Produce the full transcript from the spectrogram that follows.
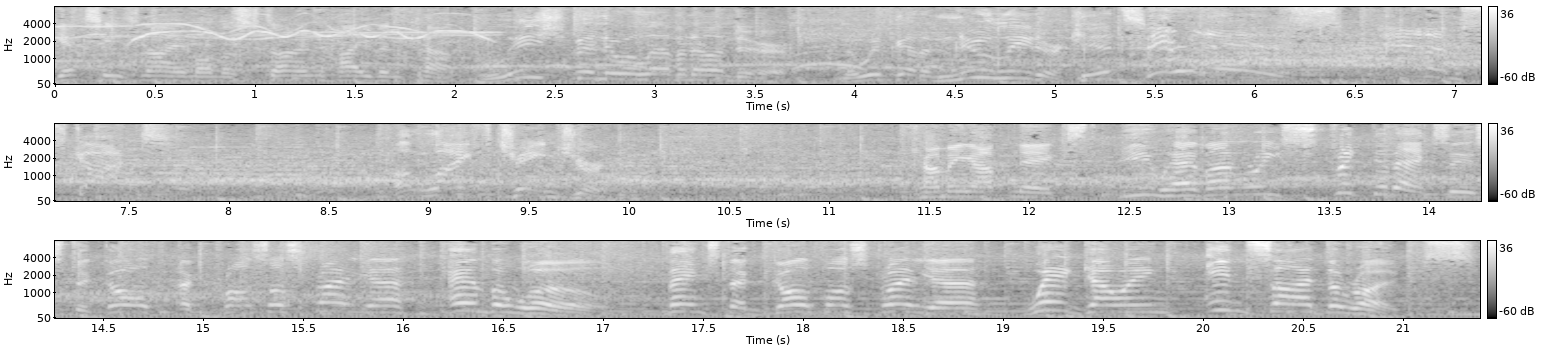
gets his name on the Stonehaven Cup. Leishman to 11 under. Now we've got a new leader, kids. There it is! Adam Scott. A life changer. Coming up next, you have unrestricted access to golf across Australia and the world. Thanks to Golf Australia, we're going inside the ropes.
